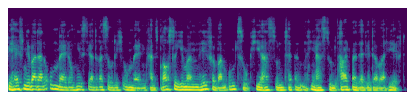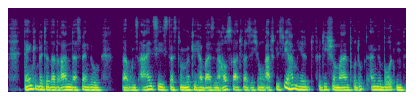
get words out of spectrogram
Wir helfen dir bei deiner Ummeldung. Hier ist die Adresse, wo du dich ummelden kannst. Brauchst du jemanden Hilfe beim Umzug? Hier hast du einen, hier hast du einen Partner, der dir dabei hilft. Denke bitte daran, dass wenn du bei uns einziehst, dass du möglicherweise eine Hausratversicherung abschließt. Wir haben hier für dich schon mal ein Produkt angeboten,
